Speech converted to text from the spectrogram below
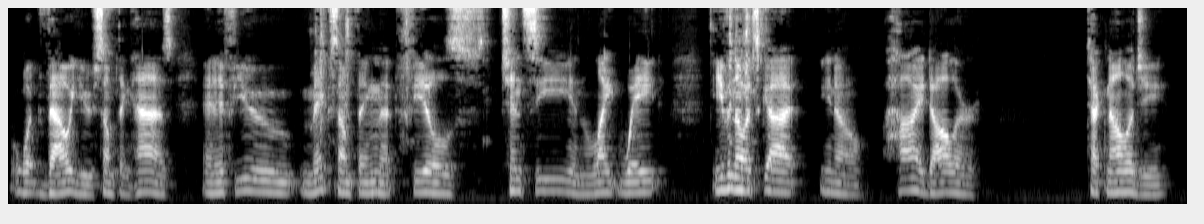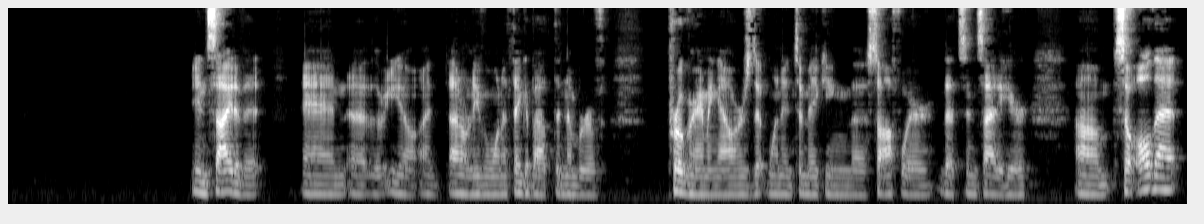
what value something has. And if you make something that feels chintzy and lightweight, even though it's got, you know, high dollar technology inside of it, and, uh, you know, I, I don't even want to think about the number of programming hours that went into making the software that's inside of here. Um, so all that,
